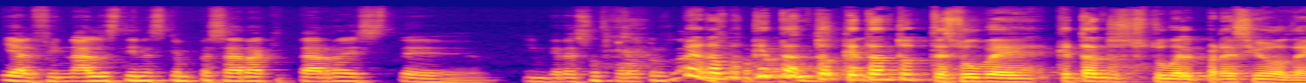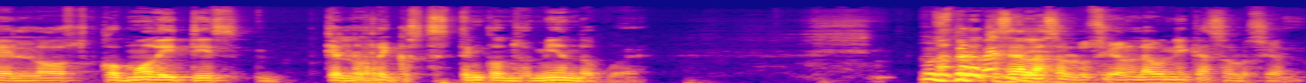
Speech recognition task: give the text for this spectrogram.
Y al final les tienes que empezar a quitar este ingreso por otros lados. Pero, ¿qué tanto, ¿qué tanto te sube? ¿Qué tanto sube el precio de los commodities que los ricos te estén consumiendo, güey? Pues no creo que sea la solución, la única solución.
